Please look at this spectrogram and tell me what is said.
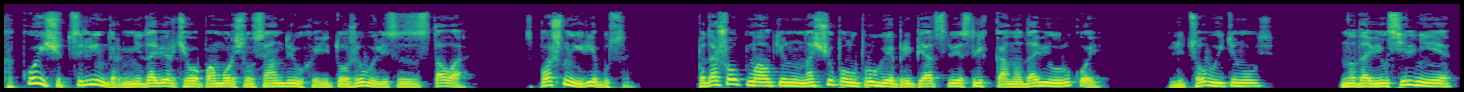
Какой еще цилиндр?» Недоверчиво поморщился Андрюха и тоже вылез из-за стола. Сплошные ребусы. Подошел к Малкину, нащупал упругое препятствие, слегка надавил рукой. Лицо вытянулось. Надавил сильнее.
